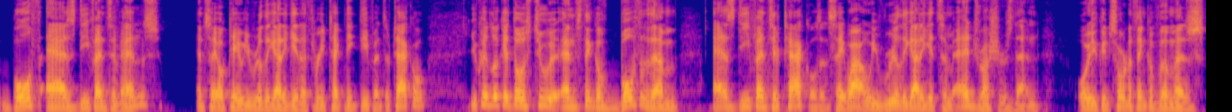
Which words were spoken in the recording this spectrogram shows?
both as defensive ends and say, okay, we really got to get a three technique defensive tackle. You could look at those two and think of both of them as defensive tackles and say, wow, we really got to get some edge rushers then. Or you could sort of think of them as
